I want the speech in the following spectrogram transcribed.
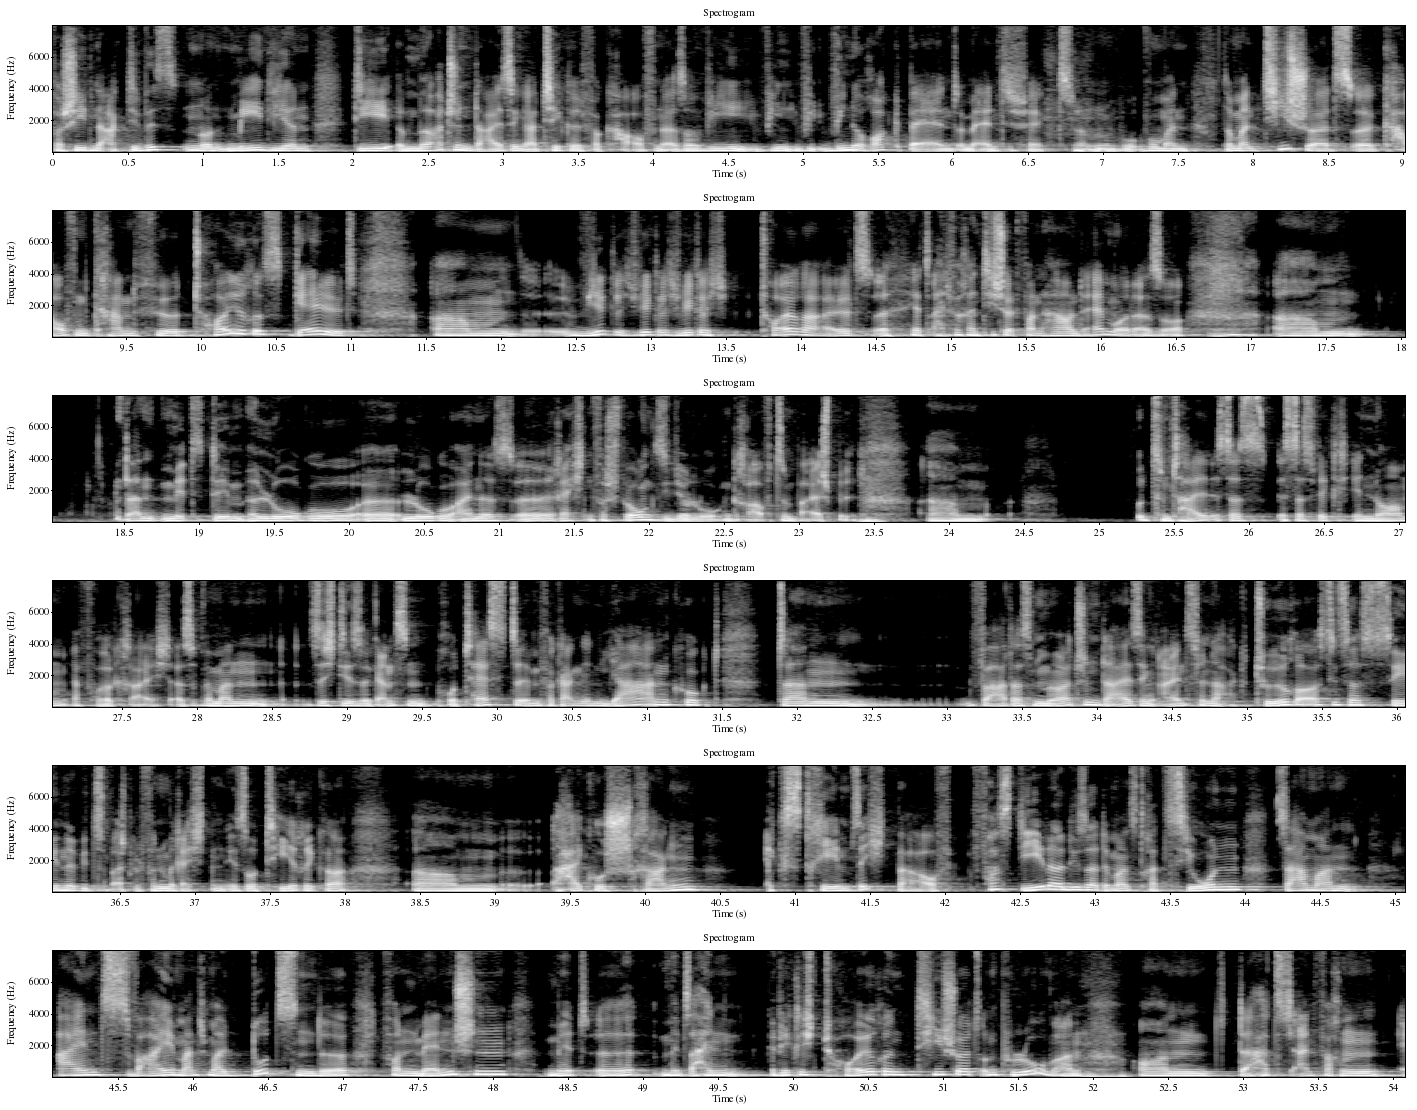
verschiedene Aktivisten und Medien, die Merchandising-Artikel verkaufen, also wie, wie, wie eine Rockband im Endeffekt, mhm. wo, wo man, wo man T-Shirts äh, kaufen kann für teures Geld, ähm, wirklich, wirklich, wirklich teurer als äh, jetzt einfach ein T-Shirt von H&M oder so. Ähm, dann mit dem Logo, äh, Logo eines äh, rechten Verschwörungsideologen drauf zum Beispiel. Ähm, und zum Teil ist das, ist das wirklich enorm erfolgreich. Also wenn man sich diese ganzen Proteste im vergangenen Jahr anguckt, dann war das Merchandising einzelner Akteure aus dieser Szene, wie zum Beispiel von dem rechten Esoteriker ähm, Heiko Schrang, extrem sichtbar. Auf fast jeder dieser Demonstrationen sah man ein, zwei, manchmal Dutzende von Menschen mit, äh, mit seinen wirklich teuren T-Shirts und Pullovern. Und da hat sich einfach ein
